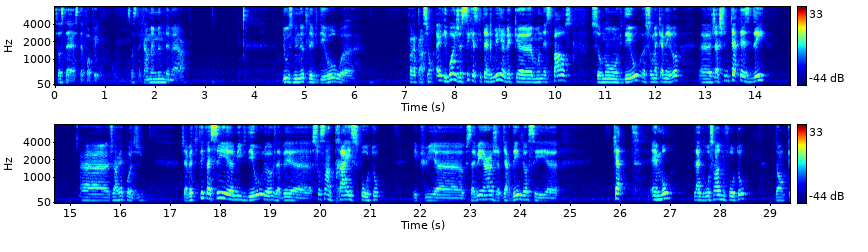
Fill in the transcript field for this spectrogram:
Ça, c'était pas pire. Ça, c'était quand même une des meilleures. 12 minutes la vidéo. Euh, faire attention. Hey, les boys, je sais qu'est-ce qui est arrivé avec euh, mon espace sur mon vidéo, euh, sur ma caméra. J'ai acheté une carte SD. J'aurais pas dû. J'avais tout effacé mes vidéos. là. J'avais 73 photos. Et puis, euh, vous savez, hein, j'ai regardé, là, c'est 4 euh, MO, la grosseur d'une photo. Donc,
